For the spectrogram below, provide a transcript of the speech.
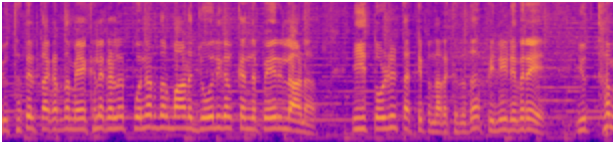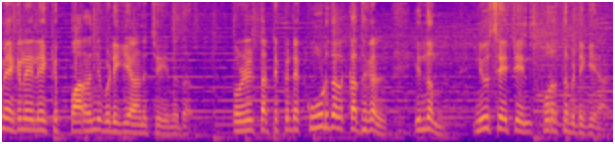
യുദ്ധത്തിൽ തകർന്ന മേഖലകളിൽ പുനർനിർമ്മാണ ജോലികൾക്കെന്ന പേരിലാണ് ഈ തൊഴിൽ തട്ടിപ്പ് നടക്കുന്നത്. പിന്നീട് ഇവരെ യുദ്ധമേഖലയിലേക്ക് പറഞ്ഞുവിടുകയാണ് ചെയ്യുന്നത്. തൊഴിൽ തട്ടിപ്പിന്റെ കൂടുതൽ കഥകൾ ഇന്നും ന്യൂസ് എയ്റ്റീൻ പുറത്തുവിടുകയാണ്.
